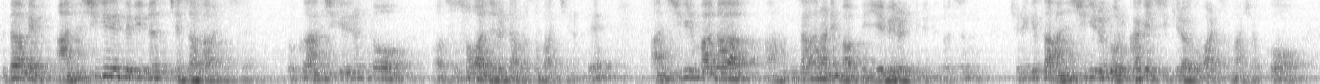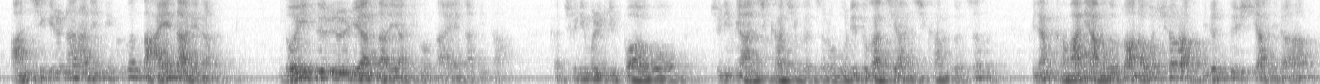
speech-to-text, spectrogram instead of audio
그 다음에 안식일에 드리는 제사가 있어요. 또 그 안식일은 또 어, 수송아지를 잡아서 바치는데 안식일마다 항상 하나님 앞에 예배를 드리는 것은 주님께서 안식일을 거룩하게 지키라고 말씀하셨고 안식일은 하나님이 그건 나의 날이라는 거예요. 너희들을 위한 날이 아니고 나의 날이다. 그러니까 주님을 기뻐하고 주님이 안식하신 것처럼 우리도 같이 안식하는 것은 그냥 가만히 아무것도 안 하고 쉬어라 이런 뜻이 아니라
